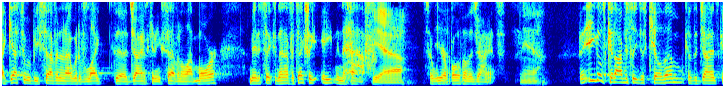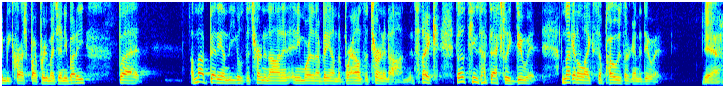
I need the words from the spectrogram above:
I guess it would be seven, and I would have liked the Giants getting seven a lot more. I made it six and a half. It's actually eight and a half. Yeah. So we yeah. are both on the Giants. Yeah. The Eagles could obviously just kill them because the Giants can be crushed by pretty much anybody, but I'm not betting on the Eagles to turn it on any more than I'm betting on the Browns to turn it on. It's like those teams have to actually do it. I'm not going to like suppose they're going to do it. Yeah,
